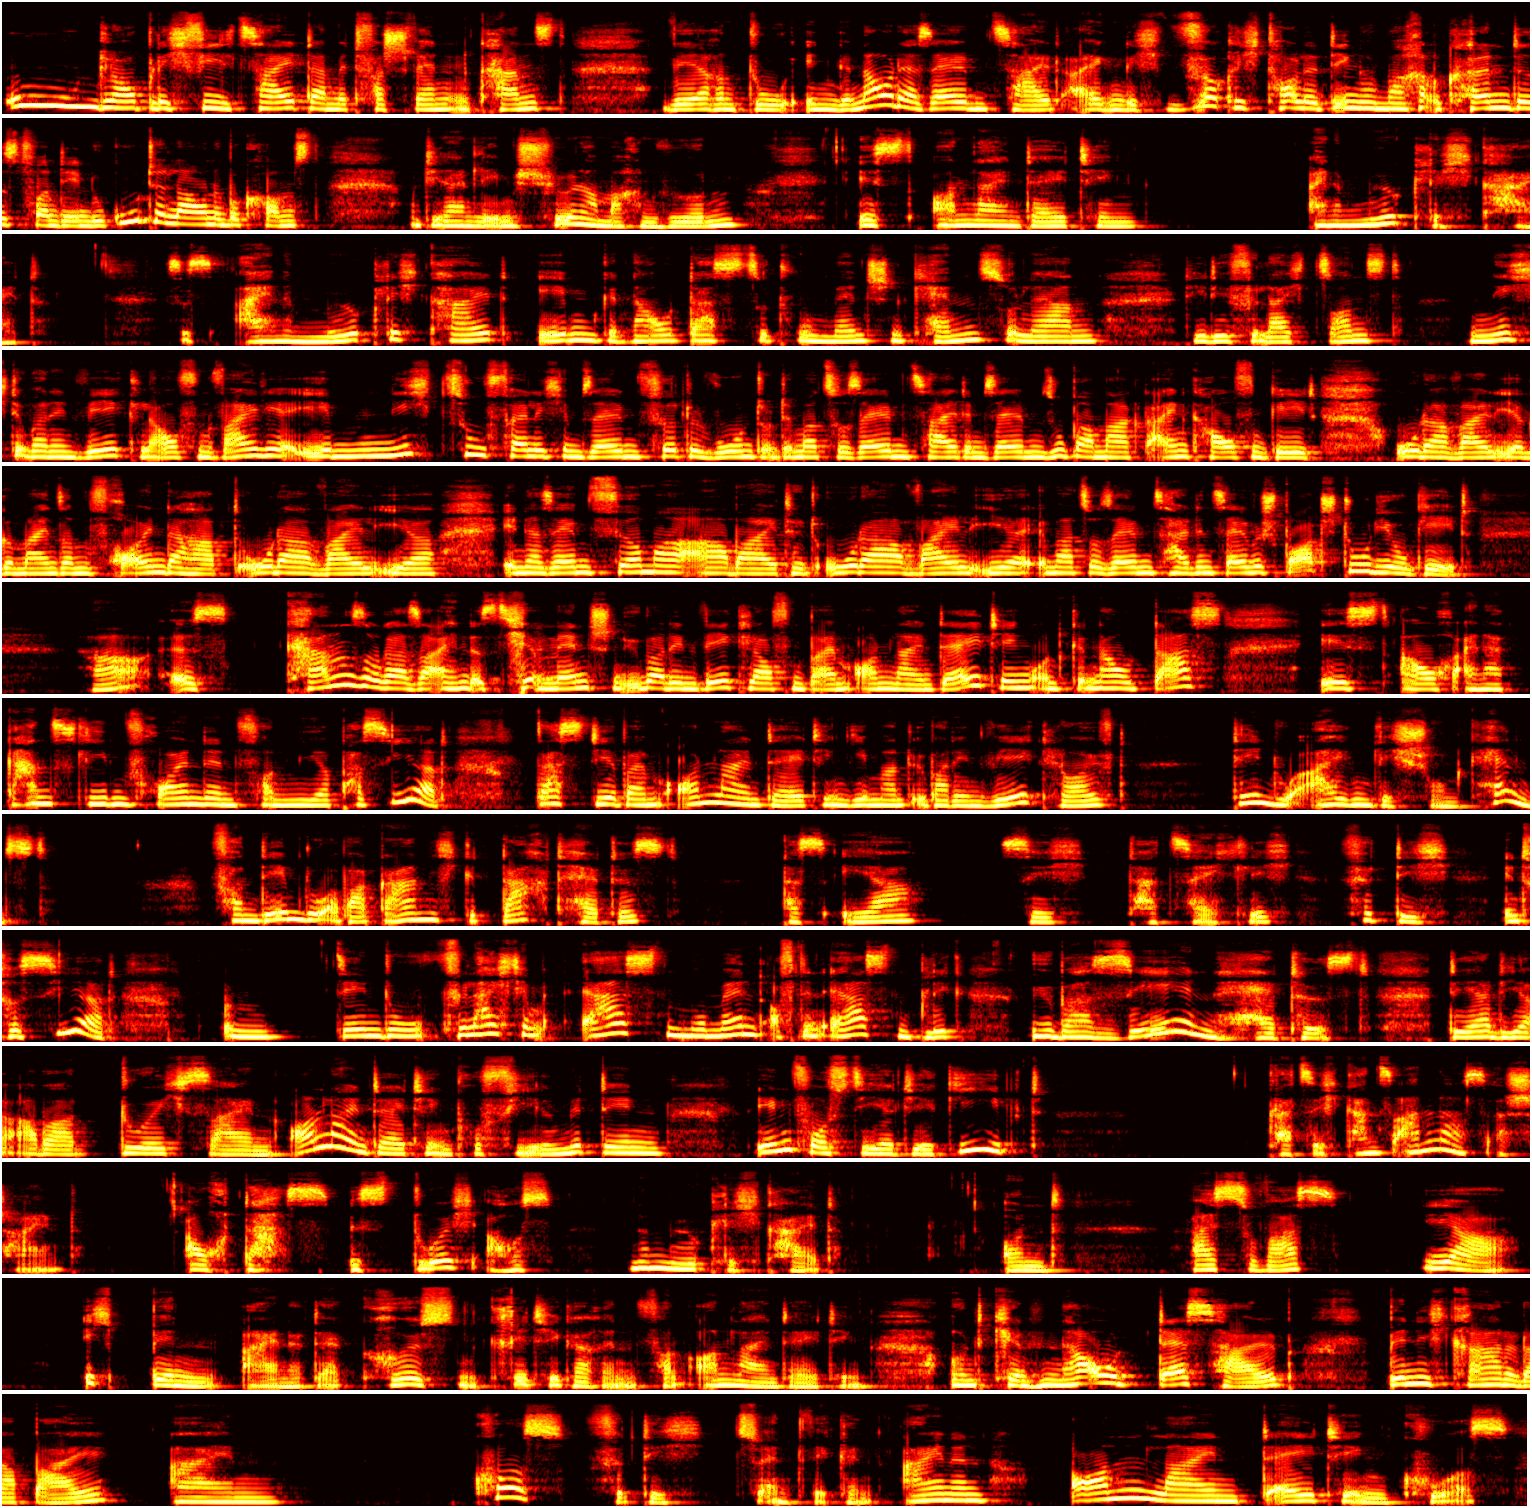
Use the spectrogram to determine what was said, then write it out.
unglaublich viel Zeit damit verschwenden kannst, während du in genau derselben Zeit eigentlich wirklich tolle Dinge machen könntest, von denen du gute Laune bekommst und die dein Leben schöner machen würden, ist Online-Dating eine Möglichkeit. Es ist eine Möglichkeit, eben genau das zu tun, Menschen kennenzulernen, die dir vielleicht sonst nicht über den Weg laufen, weil ihr eben nicht zufällig im selben Viertel wohnt und immer zur selben Zeit im selben Supermarkt einkaufen geht oder weil ihr gemeinsame Freunde habt oder weil ihr in derselben Firma arbeitet oder weil ihr immer zur selben Zeit ins selbe Sportstudio geht. Ja, es kann sogar sein, dass dir Menschen über den Weg laufen beim Online-Dating und genau das ist auch einer ganz lieben Freundin von mir passiert, dass dir beim Online-Dating jemand über den Weg läuft, den du eigentlich schon kennst, von dem du aber gar nicht gedacht hättest, dass er sich tatsächlich für dich interessiert, ähm, den du vielleicht im ersten Moment, auf den ersten Blick übersehen hättest, der dir aber durch sein Online-Dating-Profil mit den Infos, die er dir gibt, plötzlich ganz anders erscheint. Auch das ist durchaus eine Möglichkeit. Und weißt du was? Ja, ich bin eine der größten Kritikerinnen von Online-Dating. Und genau deshalb bin ich gerade dabei, einen Kurs für dich zu entwickeln. Einen Online-Dating-Kurs.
